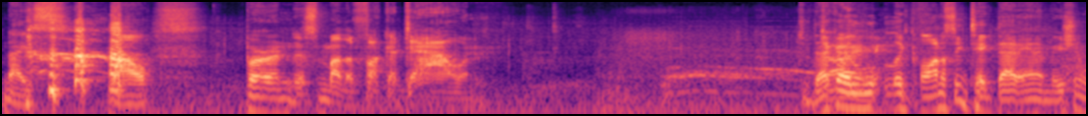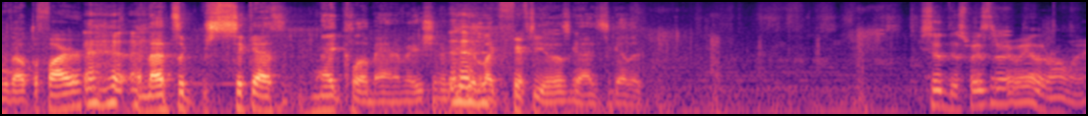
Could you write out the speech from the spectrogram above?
Nice. wow. Burn this motherfucker down. Dude, that guy, like, honestly, take that animation without the fire, and that's a sick ass nightclub animation if you get like 50 of those guys together. You said this way's the right way or the wrong way?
